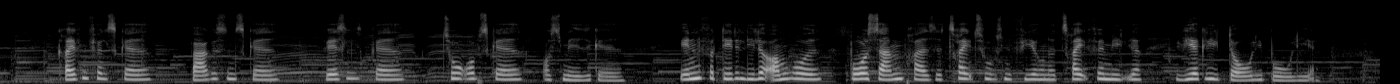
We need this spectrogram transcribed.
Griffenfeldsgade, Bakkesensgade, Vesselsgade, Torupsgade og Smedegade. Inden for dette lille område bor sammenpresset 3.403 familier i virkelig dårlige boliger.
